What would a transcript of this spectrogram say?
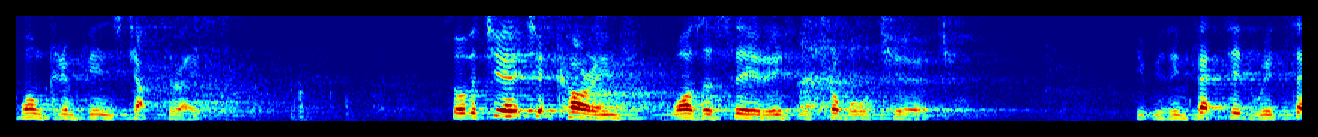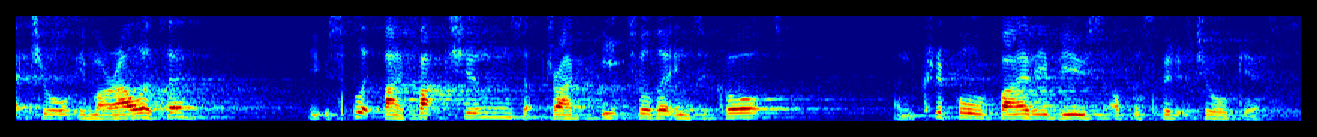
1 Corinthians chapter 8. So the church at Corinth was a seriously troubled church. It was infected with sexual immorality. It was split by factions that dragged each other into court and crippled by the abuse of the spiritual gifts.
